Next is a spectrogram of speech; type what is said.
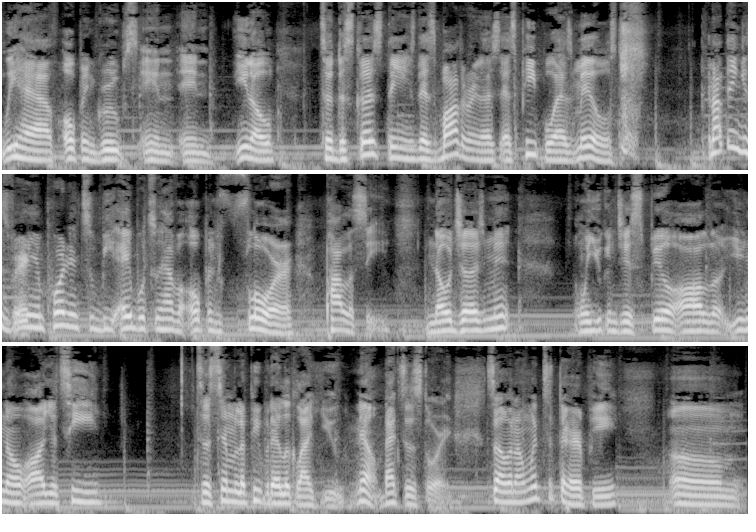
we have open groups in, in, you know, to discuss things that's bothering us as people, as males. And I think it's very important to be able to have an open floor policy. No judgment. When you can just spill all, you know, all your tea to similar people that look like you. Now, back to the story. So when I went to therapy, um,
